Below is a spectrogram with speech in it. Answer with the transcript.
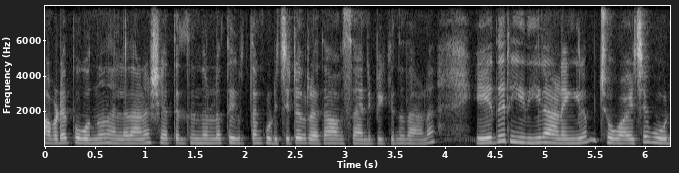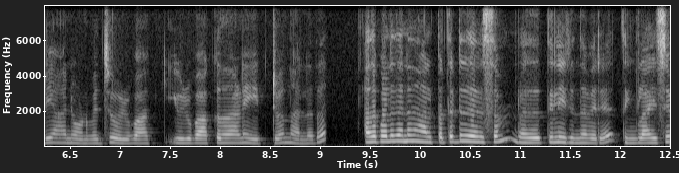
അവിടെ പോകുന്നത് നല്ലതാണ്. ക്ഷേത്രത്തിൽ നിന്നുള്ള തീർത്ഥം കുടിച്ചിട്ട് വ്രതം അവസാനിപ്പിക്കുന്നതാണ്. ഏത് രീതിയിലാണെങ്കിലും ചൊവ്വാഴ്ച കൂടി ആ നോൺ വെജ് ഒഴിവാക്കി ഒഴിവാക്കുന്നതാണ് ഏറ്റവും നല്ലത്. അതുപോലെ തന്നെ നാൽപ്പത്തെട്ട് ദിവസം വ്രതത്തിലിരുന്നവർ തിങ്കളാഴ്ച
